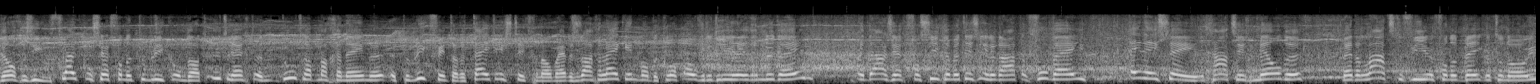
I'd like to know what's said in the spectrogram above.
wel gezien. Fluitconcert van het publiek omdat Utrecht een doeltrap mag gaan nemen. Het publiek vindt dat het tijd is. Strikt genomen hebben ze daar gelijk in. Want de klok over de 93 minuten heen. En daar zegt Van Siegem het is inderdaad voorbij. NEC gaat zich melden bij de laatste vier van het bekertoernooi.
